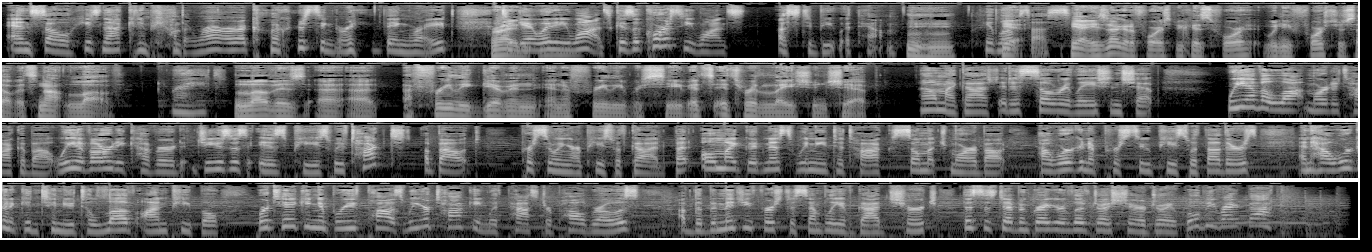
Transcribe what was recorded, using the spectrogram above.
And so he's not going to be on the rah, cursing or anything, right? right? To get what he wants. Because, of course, he wants us to be with him. Mm-hmm. He loves yeah. us. Yeah, he's not going to force because for when you force yourself, it's not love. Right. Love is a, a, a freely given and a freely received. It's it's relationship. Oh my gosh, it is so relationship. We have a lot more to talk about. We have already covered Jesus is peace. We've talked about pursuing our peace with God, but oh my goodness, we need to talk so much more about how we're going to pursue peace with others and how we're going to continue to love on people. We're taking a brief pause. We are talking with Pastor Paul Rose of the Bemidji First Assembly of God Church. This is Deb McGregor, Live Joy, Share Joy. We'll be right back.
